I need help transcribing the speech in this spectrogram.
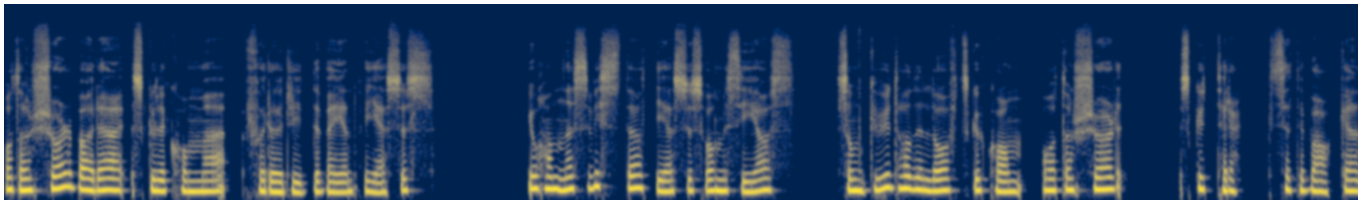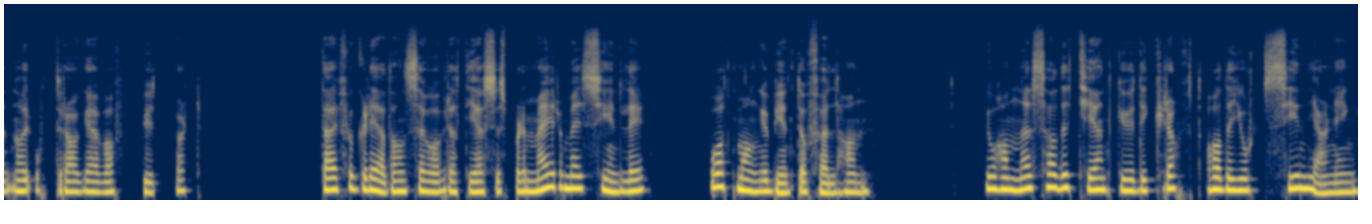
og at han sjøl bare skulle komme for å rydde veien for Jesus. Johannes visste at Jesus var Messias, som Gud hadde lovt skulle komme, og at han sjøl skulle trekke seg tilbake når oppdraget var utført. Derfor gleda han seg over at Jesus ble mer og mer synlig, og at mange begynte å følge han. Johannes hadde tjent Gud i kraft og hadde gjort sin gjerning.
